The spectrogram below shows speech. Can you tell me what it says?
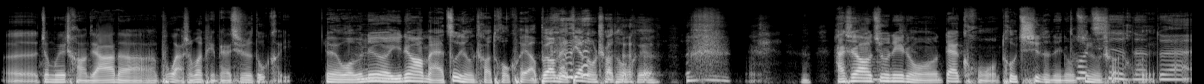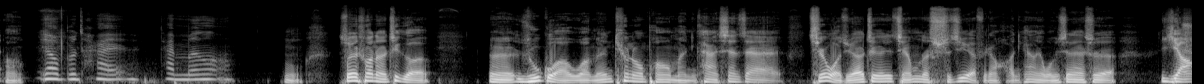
呃正规厂家的，不管什么品牌，其实都可以。对我们这个一定要买自行车头盔啊，不要买电动车头盔。嗯，还是要就那种带孔透气的那种透自行气车头盔。的，对，嗯要不太太闷了。嗯所以说呢，这个，嗯，如果我们听众朋友们，你看现在，其实我觉得这个节目的时机也非常好。你看我们现在是阳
